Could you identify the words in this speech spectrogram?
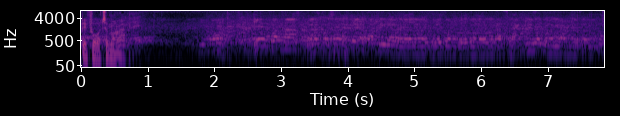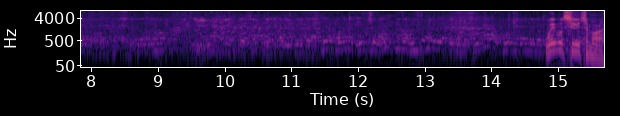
before tomorrow. We will see you tomorrow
